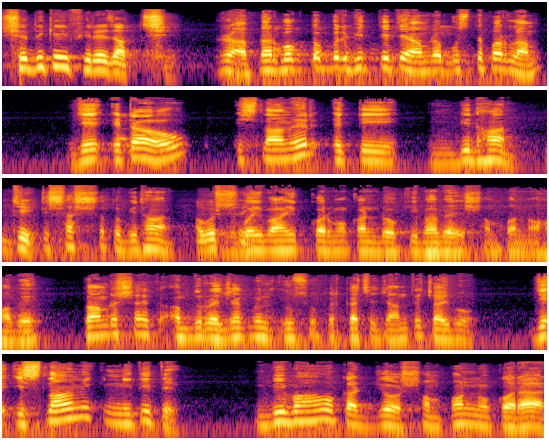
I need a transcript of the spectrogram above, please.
সেদিকেই ফিরে যাচ্ছে। আপনার বক্তব্যের ভিত্তিতে আমরা বুঝতে পারলাম যে এটাও ইসলামের একটি বিধান জি। একটি শাশ্বত বিধান অবশ্যই। বৈবাহিক কর্মকাণ্ড কীভাবে সম্পন্ন হবে। তো আমরা শেখ আব্দুর রাজাক বিন ইউসুফের কাছে জানতে চাইব যে ইসলামিক নীতিতে বিবাহ কার্য সম্পন্ন করার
